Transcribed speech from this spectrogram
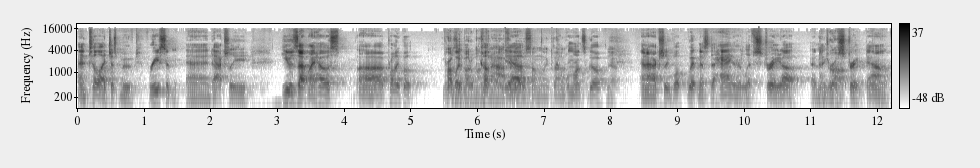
until I just moved recent, and actually, he was at my house uh, probably about Probably about a month Cou- and a half yeah, ago, something like that. A couple months ago. Yeah. And I actually w- witnessed a hanger lift straight up and then go drop. straight down. like,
